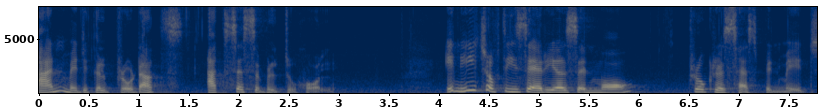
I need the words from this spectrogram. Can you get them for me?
and medical products accessible to all. In each of these areas and more, progress has been made.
